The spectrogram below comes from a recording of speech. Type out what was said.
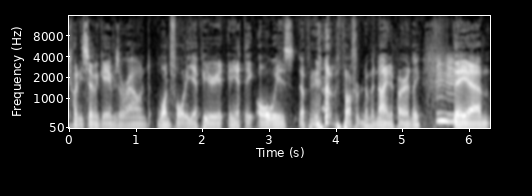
27 games around 140 year period, and yet they always, apart from number nine apparently, mm-hmm. they um,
